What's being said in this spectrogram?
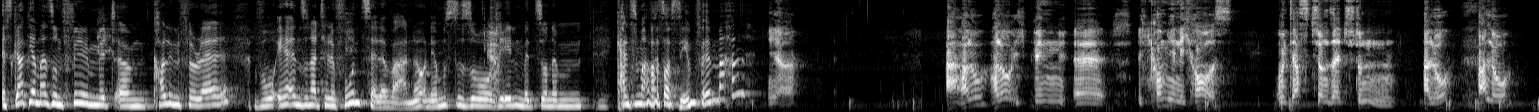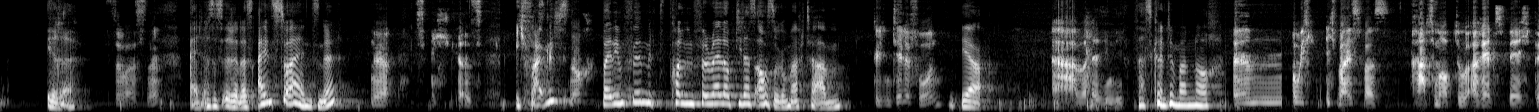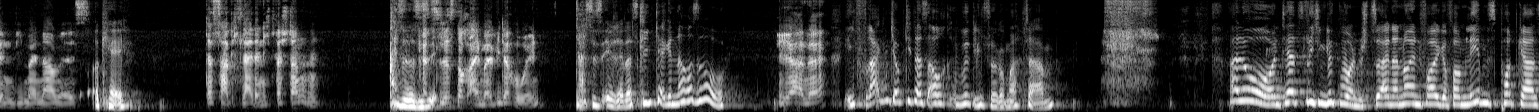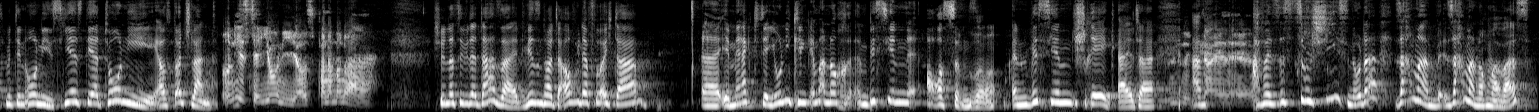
Es gab ja mal so einen Film mit ähm, Colin Farrell, wo er in so einer Telefonzelle war, ne? Und er musste so Ja. reden mit so einem. Kannst du mal was aus dem Film machen? Ja. Ah, hallo, hallo, ich bin, äh, ich komme hier nicht raus. Und das schon seit Stunden. Hallo? Hallo? Irre. Sowas, ne? Ey, das ist irre. Das ist eins zu eins, ne? Ja, ist echt krass. Ich frage mich noch? bei dem Film mit Colin Farrell, ob die das auch so gemacht haben. Durch ein Telefon? Ja. Ah, weiß ich nicht. Was könnte man noch? Ähm, oh, ich, ich weiß was. Rate mal, ob du errätst, wer ich bin, wie mein Name ist. Okay. Das habe ich leider nicht verstanden. Also, das Kannst ist, du das noch einmal wiederholen? das ist irre. Das klingt ja genau so. Ja, ne? Ich frage mich, ob die das auch wirklich so gemacht haben. Hallo und herzlichen Glückwunsch zu einer neuen Folge vom Lebenspodcast mit den Onis. Hier ist der Toni aus Deutschland. Und hier ist der Joni aus Panama. Schön, dass ihr wieder da seid. Wir sind heute auch wieder für euch da. Äh, ihr merkt, der Joni klingt immer noch ein bisschen awesome so. Ein bisschen schräg, Alter. Geil, ey. Aber es ist zum Schießen, oder? Sag mal, sag mal noch mal was.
